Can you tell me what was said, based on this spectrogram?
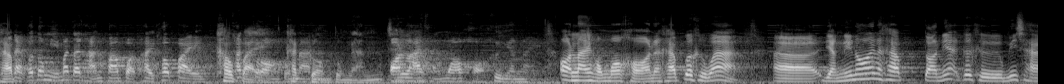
ครับ แต่ก็ต้องมีมาตรฐานความปลอดภัยเข้าไปเข้าไปคัดกรองตรงคัดนั้นกรองตรงนั้นออนไลน์ของมอขอคือยังไง ออนไลน์ของมอขอนะครับก็คือว่าเอ่ออย่างน้อยๆนะครับ ตอนเนี้ยก็คือวิชา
